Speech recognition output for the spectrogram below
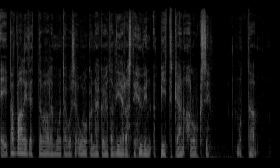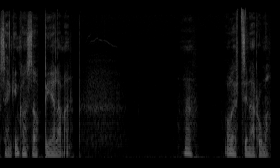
Eipä valitettava ole muuta kuin se ulkonäkö, jota vierasti hyvin pitkään aluksi, mutta senkin kanssa oppii elämään. Hm. Olet sinä ruma.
